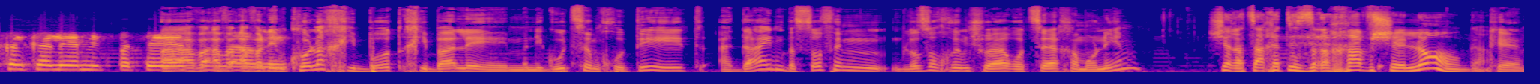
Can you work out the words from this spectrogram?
הכלכלי המתפתח. אבל, אבל, אבל עם. כל החיבות, חיבה למנהיגות סמכותית, עדיין בסוף הם לא זוכרים שהוא היה רוצח המונים? שרצח את אזרחיו שלו גם. כן.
